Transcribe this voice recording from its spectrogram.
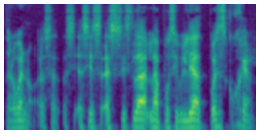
pero bueno, así, es, es la, posibilidad, puedes escoger.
